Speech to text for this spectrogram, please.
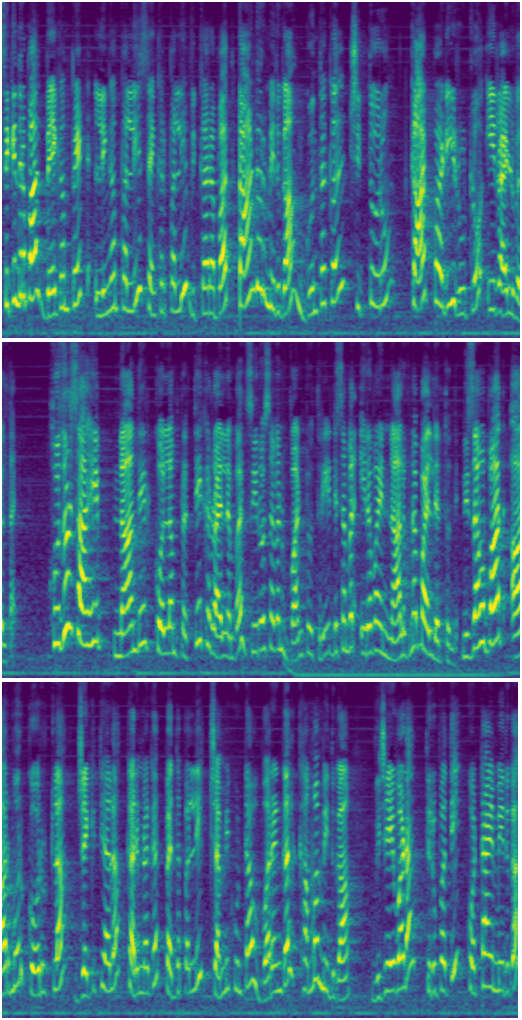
సికింద్రాబాద్ బేగంపేట్ లింగంపల్లి శంకర్పల్లి వికారాబాద్ తాండూరు మీదుగా గుంతకల్ చిత్తూరు కాట్పాడి రూట్లో ఈ రైళ్ళు వెళ్తాయి. హుజూర్ సాహిబ్ నాందేడ్ కొల్లం ప్రత్యేక రైలు number zero seven one two three December ఇరవై నాలుగున బయలుదేరుతుంది. నిజామాబాద్ ఆర్మూర్ కోరుట్ల జగిత్యాల కరీంనగర్ పెద్దపల్లి చమ్మికుంట వరంగల్ ఖమ్మం మీదుగా విజయవాడ తిరుపతి కొట్టాయి మీదుగా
